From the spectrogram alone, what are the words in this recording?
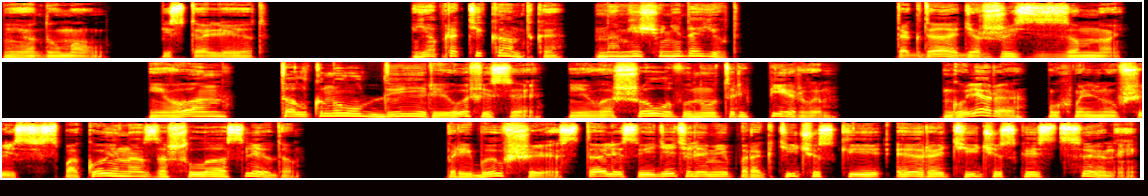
Я думал, пистолет. «Я практикантка, нам еще не дают». «Тогда держись за мной». Иван толкнул двери офиса и вошел внутрь первым. Гуляра, ухмыльнувшись, спокойно зашла следом. Прибывшие стали свидетелями практически эротической сцены,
